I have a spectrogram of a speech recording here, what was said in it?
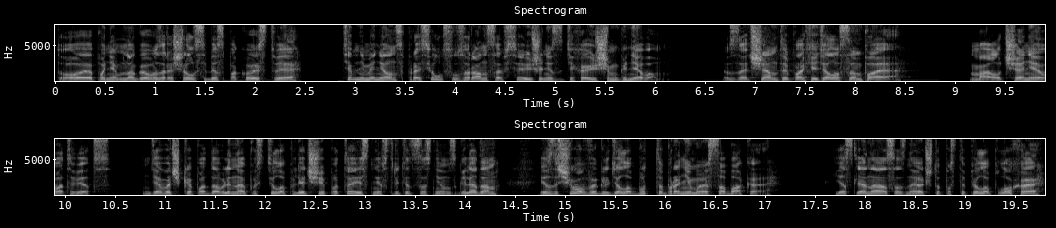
Тоя понемногу возвращал себе спокойствие, тем не менее он спросил Сузуран со все еще не затихающим гневом. «Зачем ты похитила сэмпая?» Молчание в ответ. Девочка подавленно опустила плечи, пытаясь не встретиться с ним взглядом, из-за чего выглядела будто бронимая собака. Если она осознает, что поступила плохо,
